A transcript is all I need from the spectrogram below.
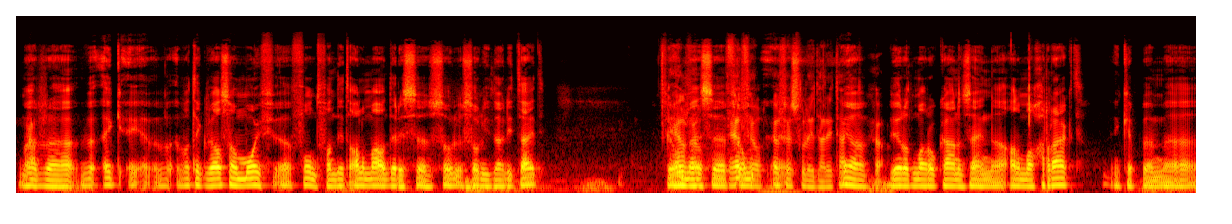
Maar eh, ik, ik- wat ik wel zo mooi eh, vond van dit allemaal, er is eh, sol- solidariteit. Veel heel, mensen, veel, heel, veel, veel, heel veel solidariteit. ja, Ja. wereld-Marokkanen zijn eh, allemaal geraakt. Ik heb hem, eh,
